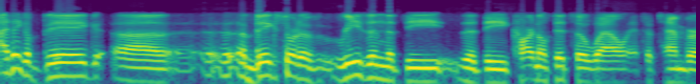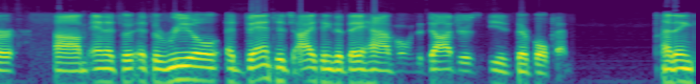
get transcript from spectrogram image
I think a big, uh, a big sort of reason that the that the Cardinals did so well in September, um, and it's a it's a real advantage I think that they have over the Dodgers is their bullpen. I think,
